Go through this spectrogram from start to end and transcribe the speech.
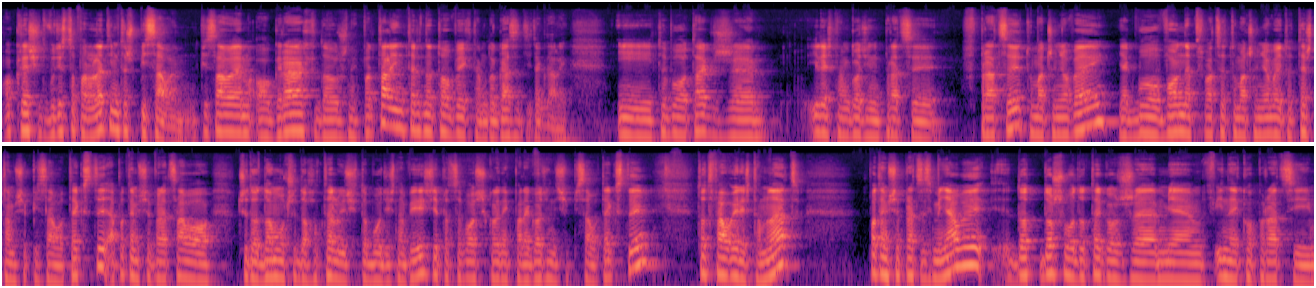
okresie dwudziestoparoletnim też pisałem. Pisałem o grach do różnych portali internetowych, tam do gazet i tak dalej. I to było tak, że ileś tam godzin pracy w pracy tłumaczeniowej, jak było wolne w pracy tłumaczeniowej, to też tam się pisało teksty, a potem się wracało czy do domu, czy do hotelu, jeśli to było gdzieś na wyjeździe, pracowało się kolejnych parę godzin i się pisało teksty. To trwało ileś tam lat. Potem się prace zmieniały. Do, doszło do tego, że miałem w innej korporacji,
